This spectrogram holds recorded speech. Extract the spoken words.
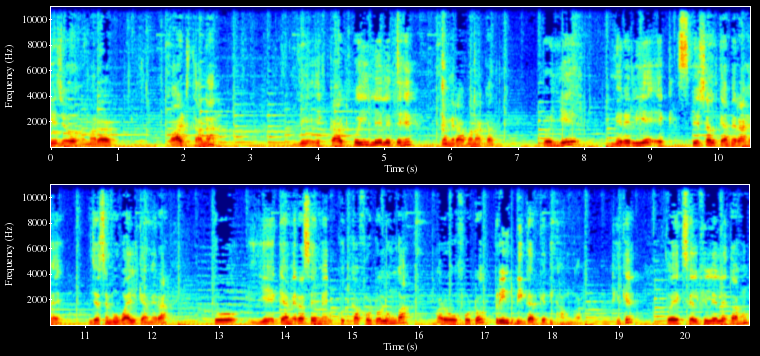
ये जो हमारा कार्ड था ना, ये एक कार्ड को ही ले लेते हैं कैमरा बनाकर। तो ये मेरे लिए एक स्पेशल कैमरा है। जैसे मोबाइल कैमरा तो ये कैमरा से मैं खुद का फ़ोटो लूँगा और वो फ़ोटो प्रिंट भी करके दिखाऊँगा, ठीक है? तो एक सेल्फी ले लेता हूँ।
